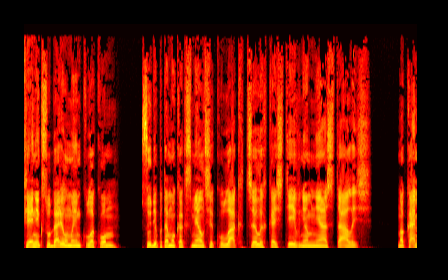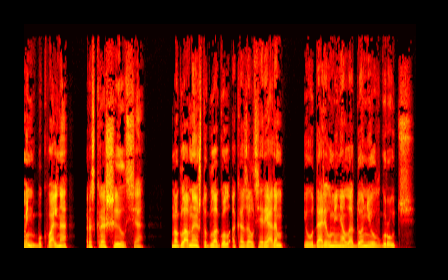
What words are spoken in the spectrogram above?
Феникс ударил моим кулаком. Судя по тому, как смялся кулак, целых костей в нем не осталось. Но камень буквально раскрошился. Но главное, что глагол оказался рядом и ударил меня ладонью в грудь.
